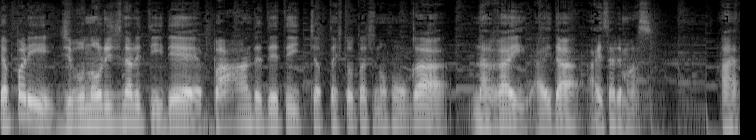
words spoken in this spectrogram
い。やっぱり自分のオリジナリティでバーンって出ていっちゃった人たちの方が長い間愛されます。はい。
